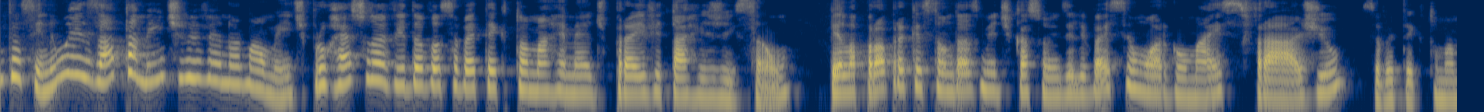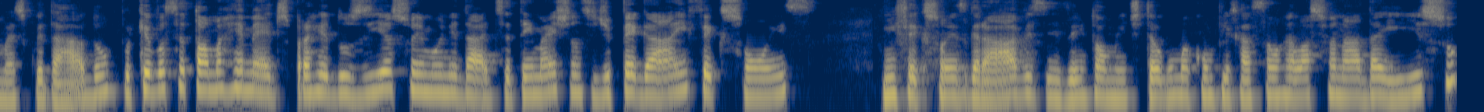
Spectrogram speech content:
Então assim, não é exatamente viver normalmente. Para o resto da vida você vai ter que tomar remédio para evitar rejeição pela própria questão das medicações, ele vai ser um órgão mais frágil, você vai ter que tomar mais cuidado, porque você toma remédios para reduzir a sua imunidade, você tem mais chance de pegar infecções, infecções graves, eventualmente ter alguma complicação relacionada a isso,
